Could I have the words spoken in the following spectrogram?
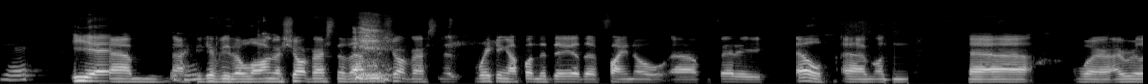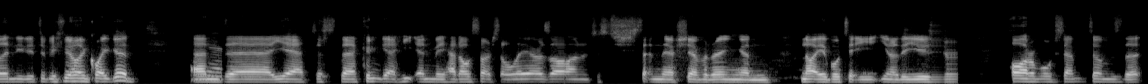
Yeah. Yeah, um, mm-hmm. I could give you the long or short version of that. the short version is waking up on the day of the final, um, very ill, um, on, uh, where I really needed to be feeling quite good. And yeah, uh, yeah just uh, couldn't get heat in me, had all sorts of layers on, just sitting there shivering and not able to eat, you know, the usual horrible symptoms that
